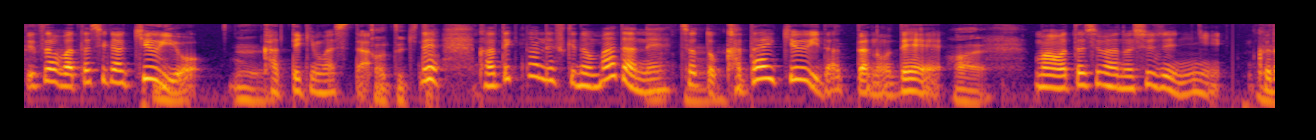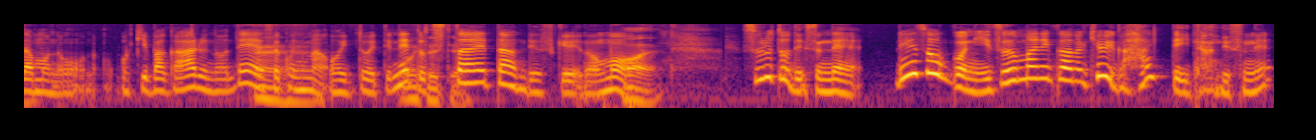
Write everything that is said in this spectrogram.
実は私がキウイを買ってきました、買ってきた。で買ってきたんですけどまだねちょっと硬いキウイだったので、はい、まあ私はあの主人に果物の置き場があるので、そこにまあ置いといてねと伝えたんですけれども、はい、するとですね冷蔵庫にいつの間にかのキウイが入っていたんですね。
